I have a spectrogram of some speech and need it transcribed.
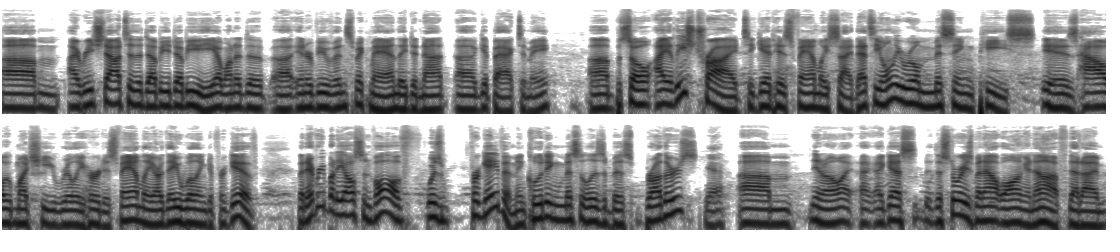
Um, I reached out to the WWE. I wanted to uh, interview Vince McMahon. They did not uh, get back to me. Uh, so I at least tried to get his family side. That's the only real missing piece is how much he really hurt his family. Are they willing to forgive? But everybody else involved was forgave him, including Miss Elizabeth's brothers. Yeah. Um, you know, I, I guess the story's been out long enough that I'm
